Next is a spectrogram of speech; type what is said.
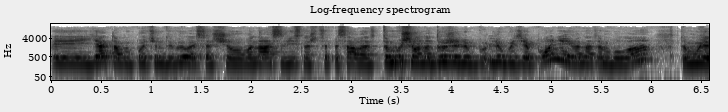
І я там потім дивилася, що вона, звісно ж, це писала, тому що вона дуже люб- любить Японію, і вона там була. Тому я,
